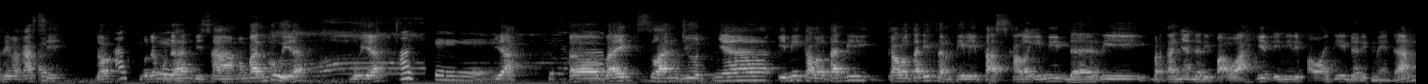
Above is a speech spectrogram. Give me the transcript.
Terima kasih, Dok. Okay. Mudah-mudahan bisa membantu ya, Bu ya. Oke. Okay. Ya. Uh, baik, selanjutnya ini kalau tadi kalau tadi fertilitas, kalau ini dari pertanyaan dari Pak Wahid, ini di Pak Wahid ini dari Medan.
